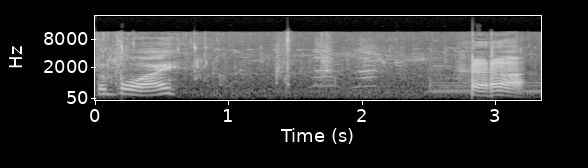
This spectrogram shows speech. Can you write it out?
Good boy.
